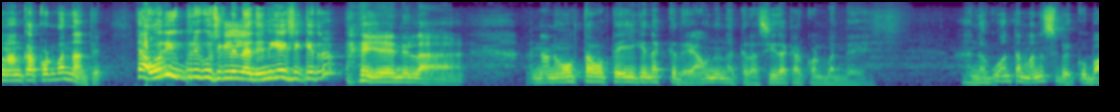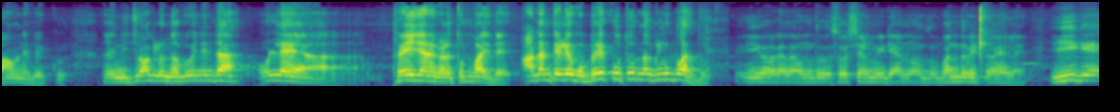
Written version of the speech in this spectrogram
ನಾನು ಕರ್ಕೊಂಡು ಬಂದಂತೆ ಅವರಿಬ್ಬರಿಗೂ ಸಿಗ್ಲಿಲ್ಲ, ನಿನಗೆ ಸಿಕ್ಕಿದ್ರು? ಏನಿಲ್ಲ. ನಾನು ಹೋಗ್ತಾ ಹೋಗ್ತಾ ಹೀಗೆ ನಕ್ಕದೆ, ಅವನು ನಕ್ಕದ, ಸೀದಾ ಕರ್ಕೊಂಡು ಬಂದೆ. ನಗುವಂಥ ಮನಸ್ಸು ಬೇಕು, ಭಾವನೆ ಬೇಕು. ನಿಜವಾಗ್ಲೂ ನಗುವಿನಿಂದ ಒಳ್ಳೆಯ ಪ್ರಯೋಜನಗಳು ತುಂಬ ಇದೆ. ಹಾಗಂತೇಳಿ ಒಬ್ಬರೇ ಕೂತು ನಗಲೂಬಾರ್ದು. ಇವಾಗದ ಒಂದು ಸೋಷಿಯಲ್ ಮೀಡಿಯಾ ಅನ್ನೋದು ಬಂದು ಬಿಟ್ಟ ಮೇಲೆ, ಹೀಗೆ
